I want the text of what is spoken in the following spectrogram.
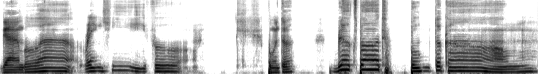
Gamboa Rengifo. Punto. Blogspot.com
